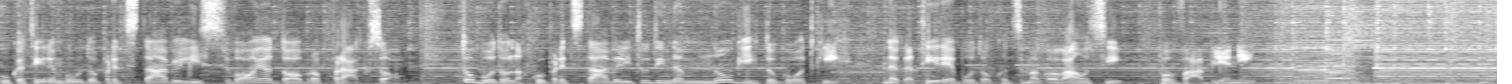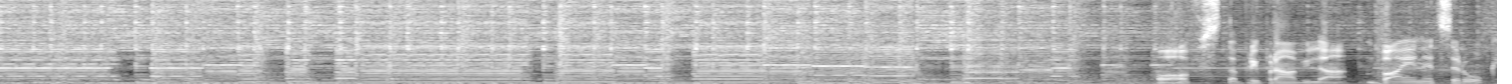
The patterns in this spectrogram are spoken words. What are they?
v katerem bodo predstavili svojo dobro prakso. To bodo lahko predstavili tudi na mnogih dogodkih, na katere bodo kot zmagovalci povabljeni. OF sta pripravila vajenec Rok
